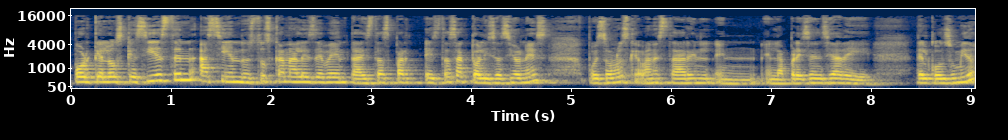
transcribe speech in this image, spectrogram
porque los que sí estén haciendo estos canales de venta, estas, estas actualizaciones, pues son los que van a estar en, en- en la presencia de, del consumidor.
